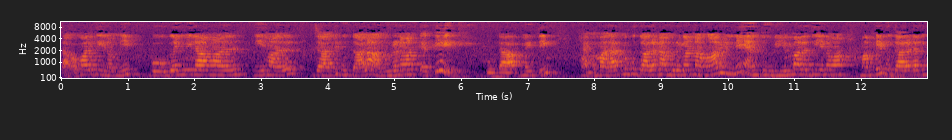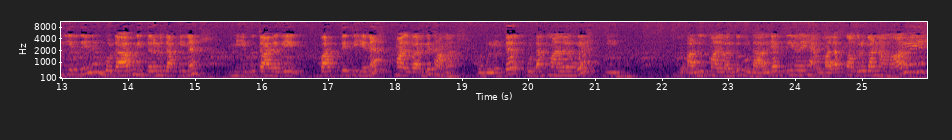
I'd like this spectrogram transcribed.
තව මල් තියෙනවා මේ බෝගන් විලා මල් මේ මල් ಜಾති පුතාලා අඳුරනවත් ඇති ගොඩාක්ම ඉතින් හැම මලක්ම පුතාලට අඳුර ගන්න අමාරු ඉන්නේ ඇන්තූරියම් මල තියෙනවා මම මේ පුතාලට අද කියලා දෙන්න ගොඩාක් නිතරම දකින මේ පුතාලගේ වත්තේ තියෙන මල් වර්ග තමයි. ඔයගොල්ලන්ට ගොඩක් මල් වර්ග මේ අලුත් මල් වර්ග ගොඩාරියක් තියෙන මේ හැම මලක්ම අඳුර ගන්න අමාරුයිනේ.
